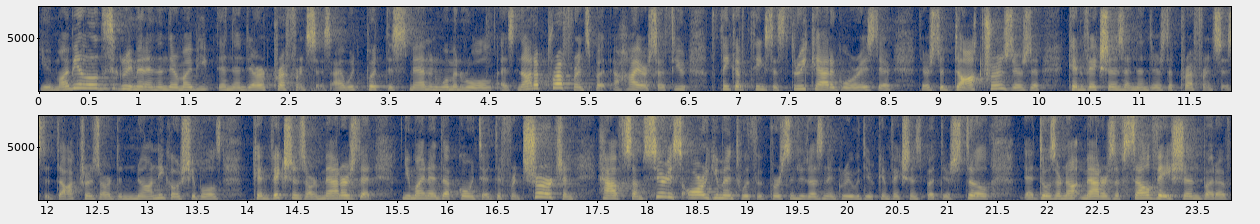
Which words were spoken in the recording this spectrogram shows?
you might be a little disagreement and then there might be and then there are preferences. I would put this man and woman role as not a preference but a higher. So if you think of things as three categories there there's the doctrines there's the convictions and then there's the preferences. The doctrines are the non-negotiables. Convictions are matters that you might end up going to a different church and have some serious argument with the person who doesn't agree with your convictions but they're still uh, those are not matters of salvation but of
